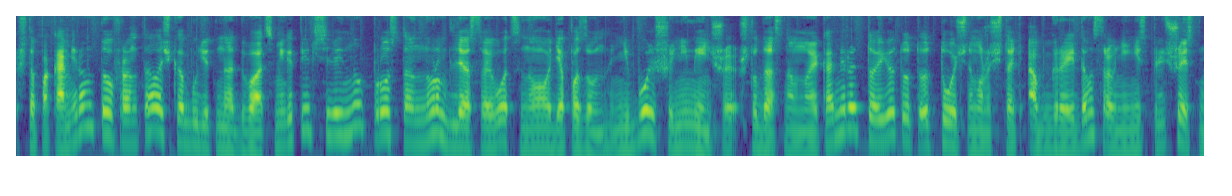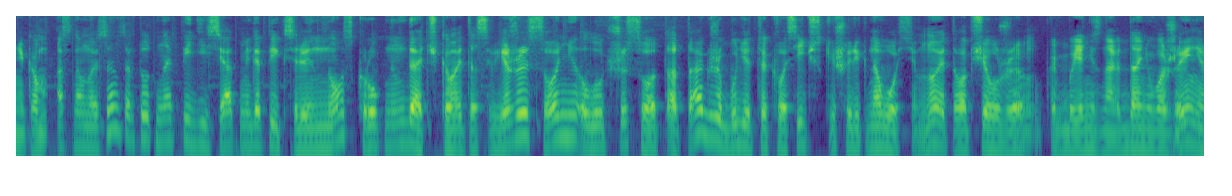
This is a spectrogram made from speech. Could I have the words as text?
Что по камерам, то фронталочка будет на 20 мегапикселей, но просто норм для своего ценового диапазона, не больше, не меньше. Что до основной камеры, то ее тут точно можно считать апгрейдом в сравнении с предшественником. Основной сенсор тут на 50 мегапикселей, но с крупным датчиком. Это свежий Sony LUT 600, а также будет классический ширик на 8. Но это вообще уже, как бы, я не знаю, дань уважения,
